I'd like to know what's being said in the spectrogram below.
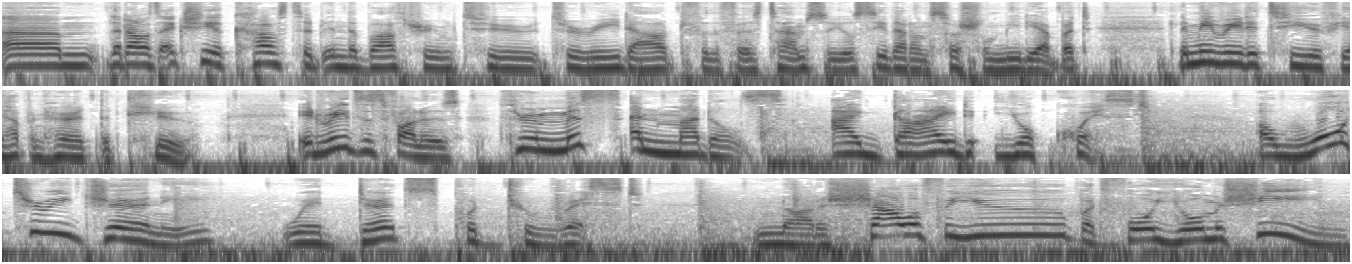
um, that I was actually accosted in the bathroom to, to read out for the first time, so you'll see that on social media. But let me read it to you if you haven't heard the clue. It reads as follows Through mists and muddles, I guide your quest. A watery journey where dirt's put to rest. Not a shower for you, but for your machine.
